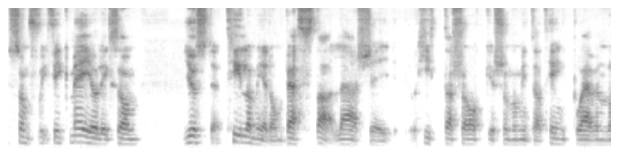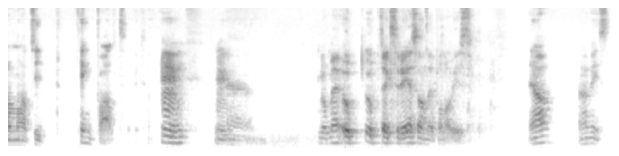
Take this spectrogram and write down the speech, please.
som fick mig att liksom just det, till och med de bästa lär sig och hittar saker som de inte har tänkt på även om de har typ tänkt på allt. Mm. Mm. Eh, De är upp, upptäcktsresande på något vis. Ja, ja, visst.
